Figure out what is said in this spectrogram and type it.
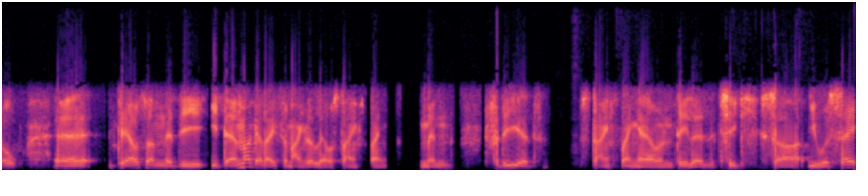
Jo, øh, det er jo sådan, at i, i Danmark er der ikke så mange, der laver stangspring. Men fordi at stangspring er jo en del af atletik, så i USA,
